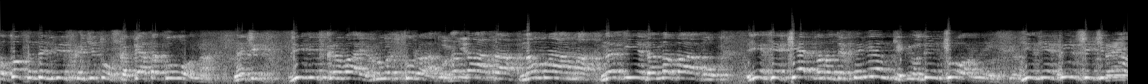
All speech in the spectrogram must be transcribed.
ото це де львівська тітушка, п'ята колона. Значить, він відкриває громадську раду на тата, на мама, на діда, на бабу. Їх є четверо дихтаренків і один чорний. Їх є більше, ніж нас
